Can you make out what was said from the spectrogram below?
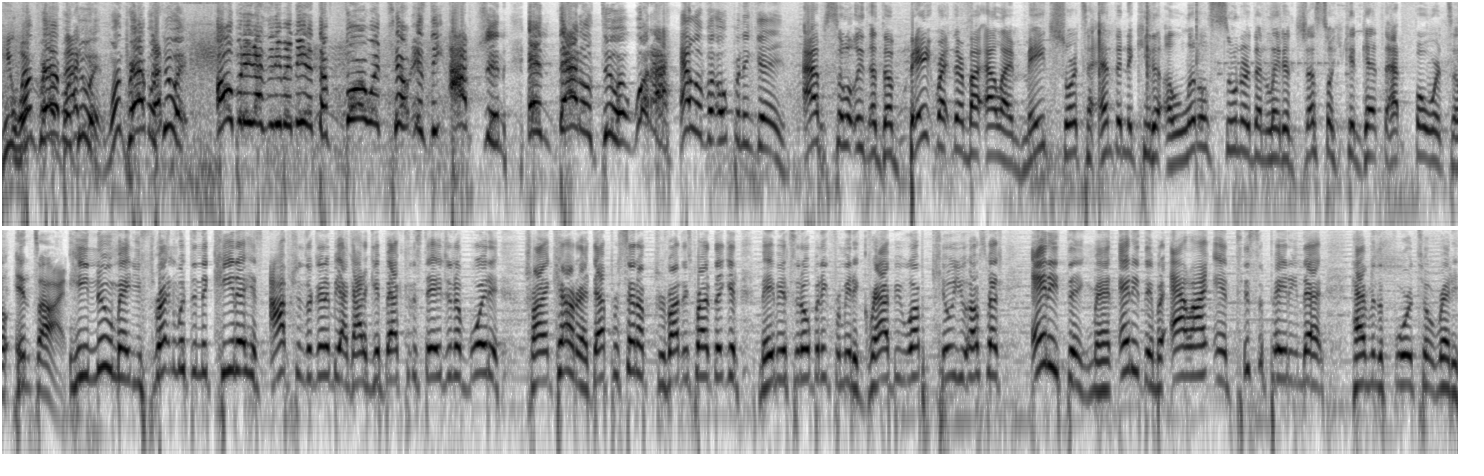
he One grab will do it. One grab will do it. Oh, but he doesn't even need it. The forward tilt is the option, and that'll do it. What a hell of an opening game. Absolutely. The debate right there by Ally made sure to end the Nikita a little sooner than later just so he can get that forward tilt in time. He knew, man, you threaten with the Nikita, his options are going to be, I got to get back to the stage and avoid it. Try and counter. At that percent up, Trevonte's probably thinking, maybe it's an opening for me to grab you up, kill you up smash. Anything, man, anything. But Ally anticipating that, having the forward tilt ready.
